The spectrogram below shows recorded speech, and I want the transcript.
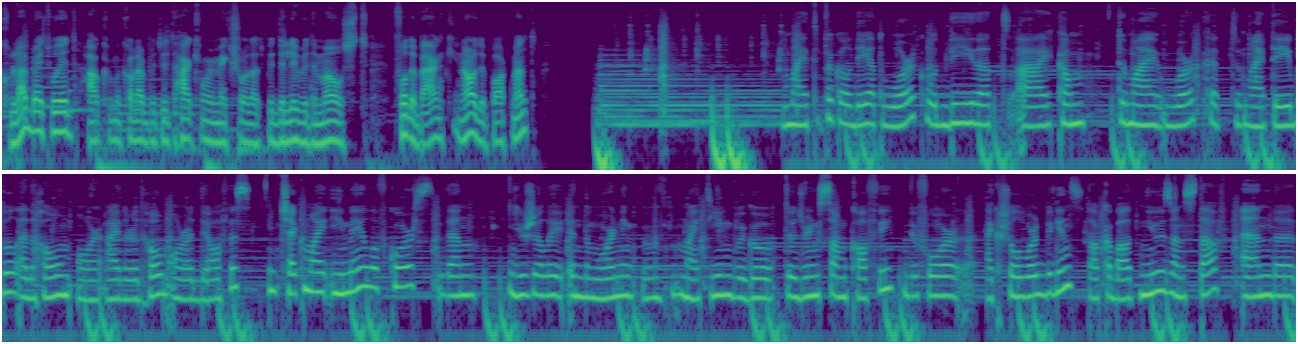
collaborate with? How can we collaborate with? How can we make sure that we deliver the most for the bank in our department? My typical day at work would be that I come to my work, to my table at home or either at home or at the office. Check my email, of course. Then, usually in the morning with my team, we go to drink some coffee before actual work begins, talk about news and stuff. And uh,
